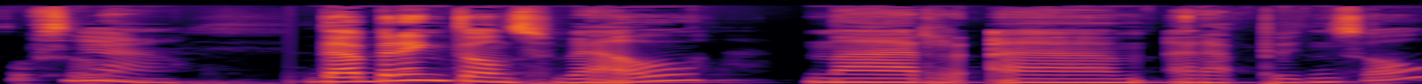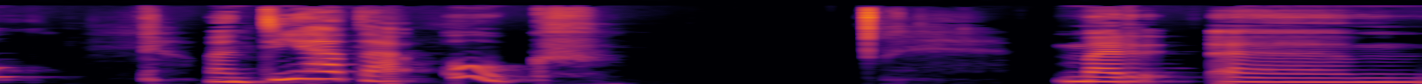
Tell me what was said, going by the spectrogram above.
of zo. Ja. Dat brengt ons wel naar ehm, Rapunzel. Want die had dat ook. Maar ehm,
